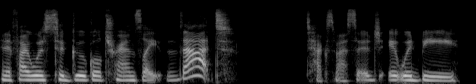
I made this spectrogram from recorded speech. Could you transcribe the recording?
And if I was to Google translate that text message, it would be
